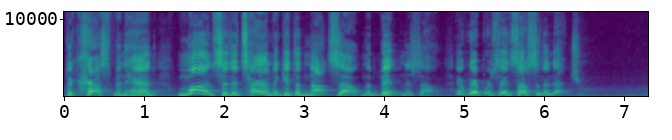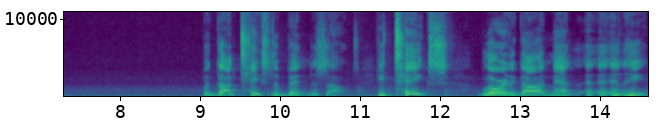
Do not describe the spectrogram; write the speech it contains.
The craftsman had months at a time to get the knots out and the bentness out. It represents us in the natural. But God takes the bentness out. He takes, glory to God, man, and, and he,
